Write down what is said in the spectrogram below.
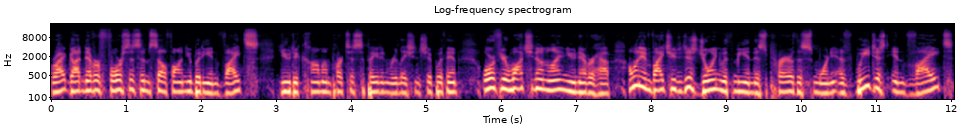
right? God never forces himself on you, but he invites you to come and participate in relationship with him. Or if you're watching online and you never have, I want to invite you to just join with me in this prayer this morning as we just invite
